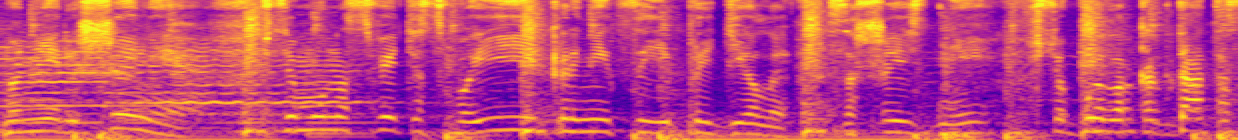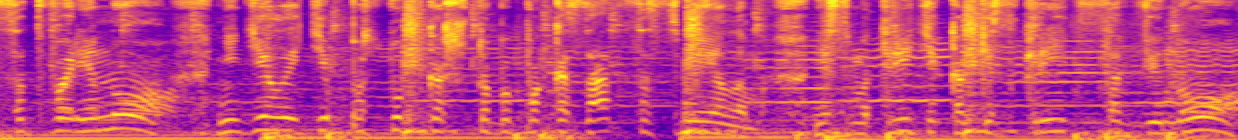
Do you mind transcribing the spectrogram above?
но не решение. Всему на свете свои границы и пределы. За шесть дней все было когда-то сотворено. Не делайте поступка, чтобы показаться смелым. Не смотрите, как искрится вино.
